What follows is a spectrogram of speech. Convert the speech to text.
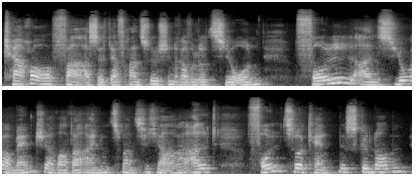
Terrorphase der französischen Revolution voll als junger Mensch, er war da 21 Jahre alt, voll zur Kenntnis genommen.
